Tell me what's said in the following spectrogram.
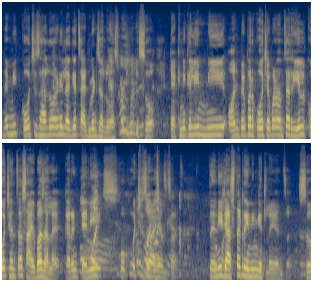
नाही मी कोच झालो आणि लगेच ऍडमिट झालो हॉस्पिटलमध्ये सो टेक्निकली मी ऑन पेपर कोच आहे पण आमचा रिअल कोच ह्यांचा सायबा झालाय. कारण त्यांनी कोच जो आहे आमचा त्यांनी जास्त ट्रेनिंग घेतलंय यांचं सो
